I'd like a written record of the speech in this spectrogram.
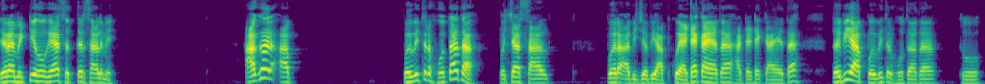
तेरा मिट्टी हो गया सत्तर साल में। अगर आप पवित्र होता था पचास साल पर, अभी जब आपको अटैक आया था हार्ट अटैक आया था, तभी आप पवित्र होता था तो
